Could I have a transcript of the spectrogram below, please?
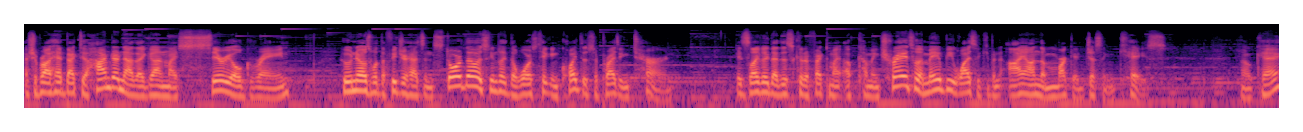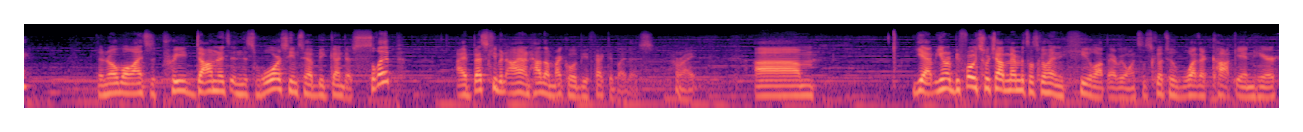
I should probably head back to Heimdall now that I got my cereal grain. Who knows what the future has in store, though? It seems like the war's taking quite the surprising turn. It's likely that this could affect my upcoming trade, so it may be wise to keep an eye on the market just in case. Okay. The Noble Alliance's predominance in this war seems to have begun to slip. I best keep an eye on how the market will be affected by this. Alright. Um, yeah, you know, before we switch out members, let's go ahead and heal up everyone. So let's go to Weathercock Inn here.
